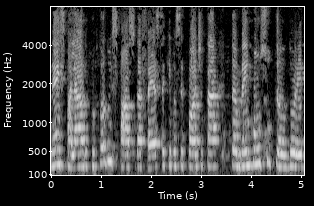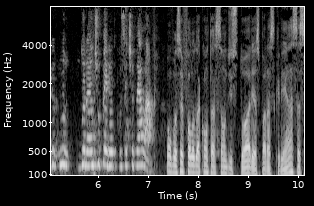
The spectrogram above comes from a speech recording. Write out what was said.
né, espalhado por todo o espaço da festa que você pode estar tá também consultando ele no, durante o período que você estiver lá. Bom, você falou da contação de histórias para as crianças,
